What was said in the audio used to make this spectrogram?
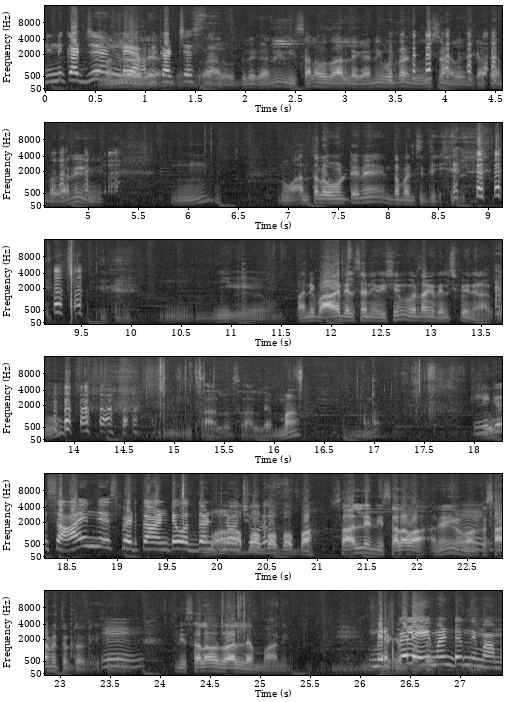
నిన్ను కట్ చేయండి అవి కట్ చేస్తాను వద్దులే కానీ నీ సెలవు చాలే కానీ వృధాగా చూసినా నీ కథ ఏందో కానీ. నువ్వు అంతలో ఉంటేనే ఇంత మంచిది. నీకు పని బాగా తెలుసు అనే విషయం వృధాగా తెలిసిపోయింది నాకు. చాలు చాలే అమ్మా. నీకు సాయం చేసి పెడతా అంటే వద్దంటున్నావు చూడు. బాబా సాల్లే నీ సలవా అని ఒక సామెత ఉంటుంది. నీ సలవ చాలే అమ్మా అని. మిరపకాయలు ఏమంటుంది మామ.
